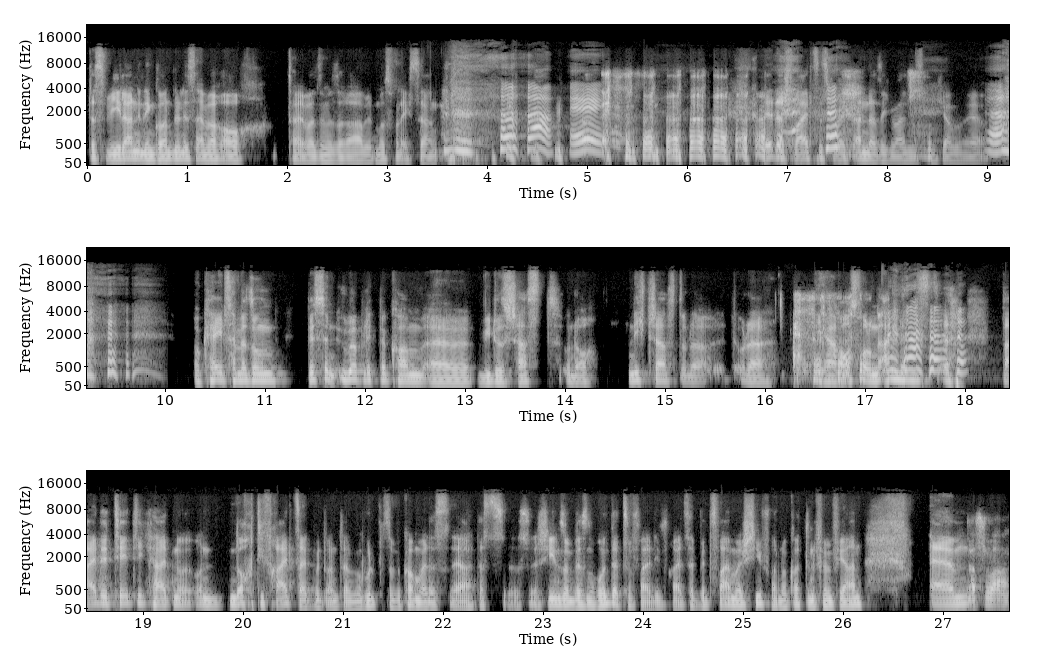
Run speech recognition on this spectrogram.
das WLAN in den Gondeln ist einfach auch teilweise miserabel, muss man echt sagen. hey! In der Schweiz ist vielleicht anders, ich weiß es nicht, aber ja. Okay, jetzt haben wir so ein bisschen Überblick bekommen, äh, wie du es schaffst und auch nicht schaffst oder, oder die Herausforderung annimmst, äh, beide Tätigkeiten und noch die Freizeit mit unter den Hut zu bekommen, weil das, ja, das, das schien so ein bisschen runterzufallen, die Freizeit mit zweimal Skifahren, oh Gott, in fünf Jahren. Ähm, das war.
